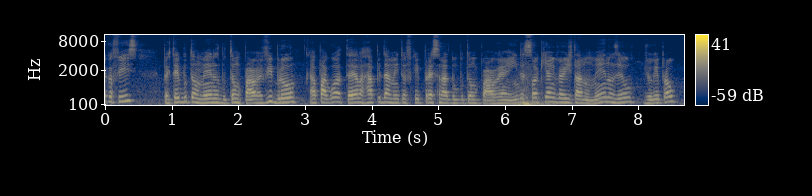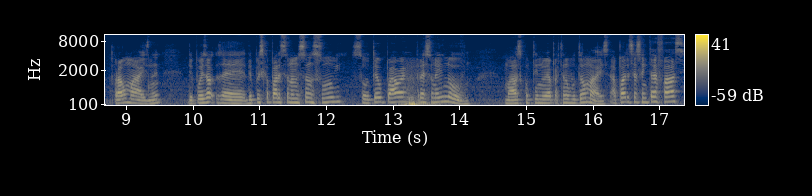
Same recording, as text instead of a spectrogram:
o que eu fiz, apertei botão menos, botão power, vibrou, apagou a tela, rapidamente eu fiquei pressionado no botão power ainda, só que ao invés de estar no menos, eu joguei para o, o mais, né. Depois, é, depois que apareceu o nome Samsung, soltei o power e pressionei de novo, mas continuei apertando o botão mais. Apareceu essa interface,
